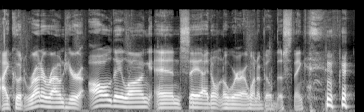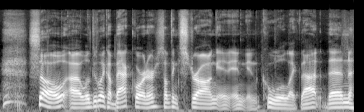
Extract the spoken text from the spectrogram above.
I could run around here all day long and say I don't know where I want to build this thing. so uh, we'll do like a back corner, something strong and, and, and cool like that. Then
